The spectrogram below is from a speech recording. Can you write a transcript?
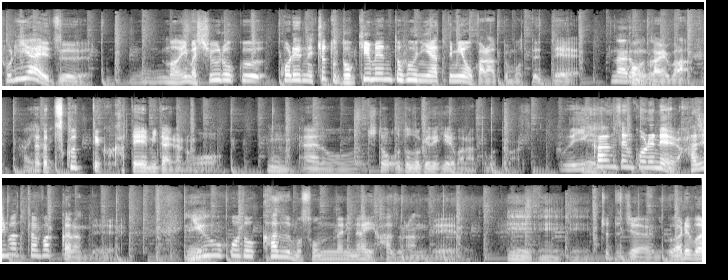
とりあえず、まあ今収録、これね、ちょっとドキュメント風にやってみようかなと思ってて、今回は。はいなんか作っていく過程みたいなのを、うん、あの、ちょっとお届けできればなと思ってます。いかんせんこれね、始まったばっかなんで、え言うほど数もそんなにないはずなんで、えええちょっとじゃあ、我々、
